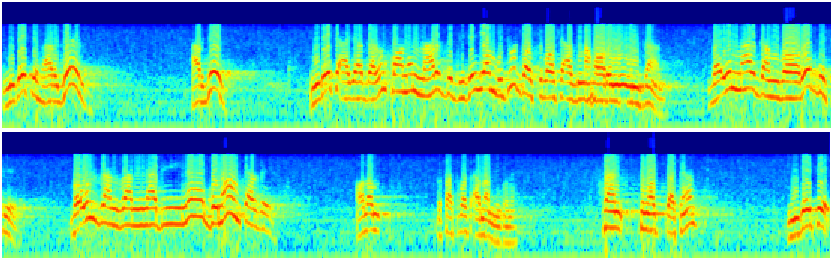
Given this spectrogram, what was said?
میگه که هرگز هرگز. میگه که اگر در اون خانه مرد دیگه هم وجود داشته باشه از مهارم این زن و این مردم وارد بشه و اون زن زن نبینه گناه کرده. حالا به فتواش عمل می‌کنه. زن تماس دکن میگه که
